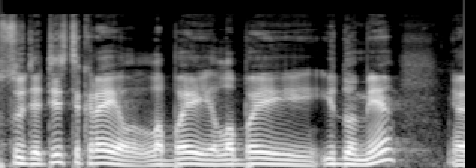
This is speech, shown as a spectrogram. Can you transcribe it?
sudėtis tikrai labai, labai įdomi. E,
